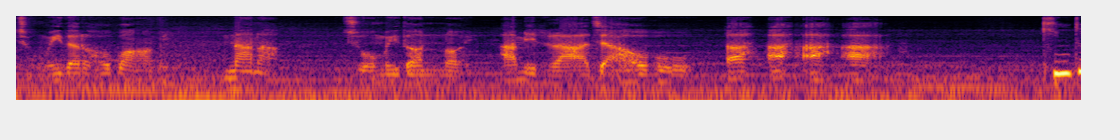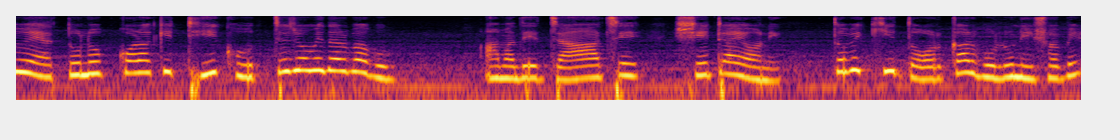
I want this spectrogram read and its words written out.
জমিদার হব আমি। না না জমিদার নয় আমি রাজা হব। কিন্তু এত লোভ করা কি ঠিক হচ্ছে জমিদার বাবু? আমাদের যা আছে সেটাই অনেক। তবে কি দরকার বলুন এসবে?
